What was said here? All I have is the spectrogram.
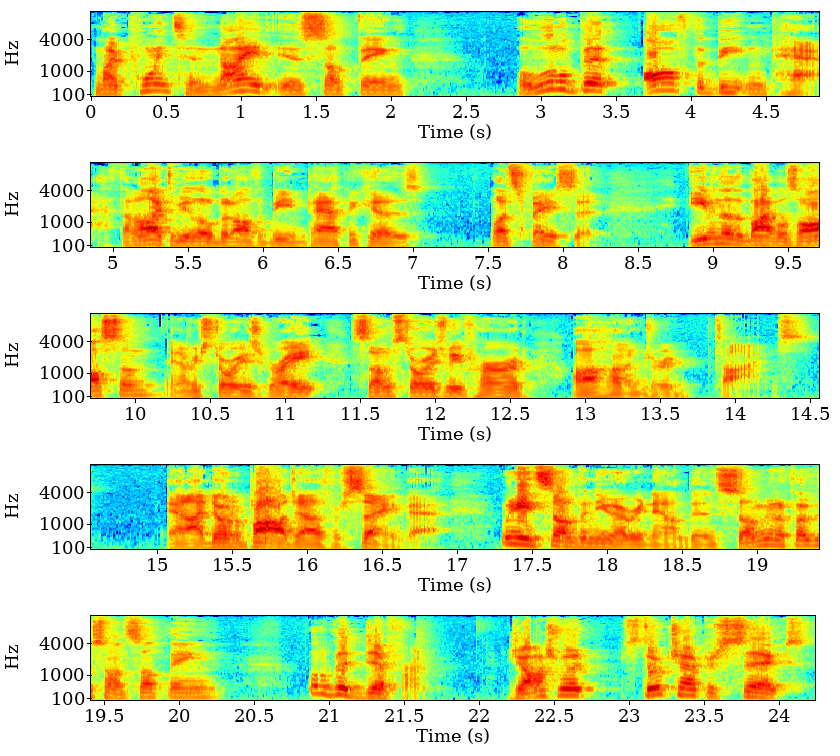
My point tonight is something a little bit off the beaten path. And I like to be a little bit off the beaten path because, let's face it, even though the Bible's awesome and every story is great, some stories we've heard a hundred times. And I don't apologize for saying that. We need something new every now and then, so I'm going to focus on something a little bit different. Joshua, still chapter 6,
